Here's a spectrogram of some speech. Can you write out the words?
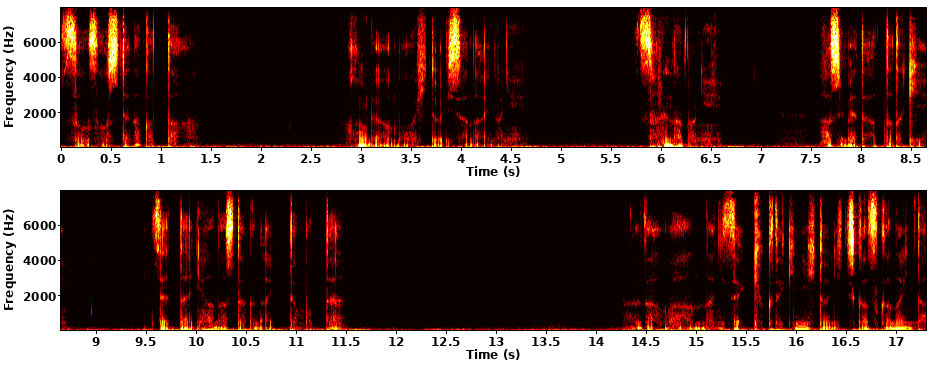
想像してなかった。俺はもう一人じゃないのに、それなのに、初めて会った時、絶対に話したくないって思って。普段はあんなに積極的に人に近づかないんだ。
